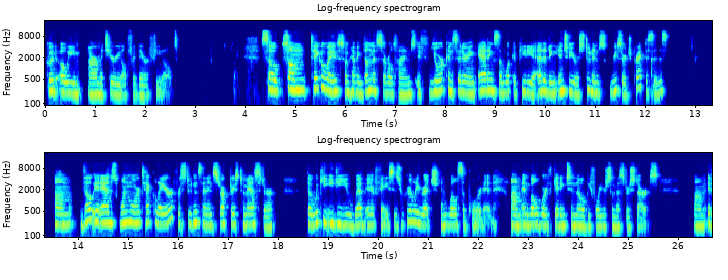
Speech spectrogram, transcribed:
good OER material for their field. So some takeaways from having done this several times, if you're considering adding some Wikipedia editing into your students' research practices, um, though it adds one more tech layer for students and instructors to master, the WikiEDU web interface is really rich and well supported um, and well worth getting to know before your semester starts. Um, it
